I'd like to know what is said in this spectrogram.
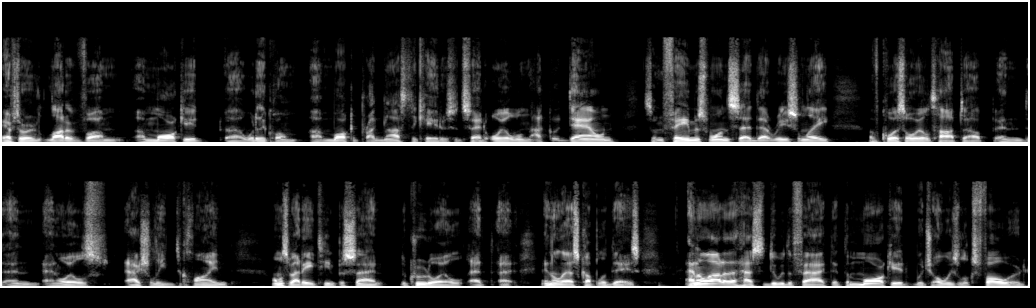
after a lot of um, uh, market, uh, what do they call them? Uh, market prognosticators had said oil will not go down. Some famous ones said that recently. Of course, oil topped up, and and and oil's actually declined almost about 18%, the crude oil at, at in the last couple of days. And a lot of that has to do with the fact that the market, which always looks forward,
